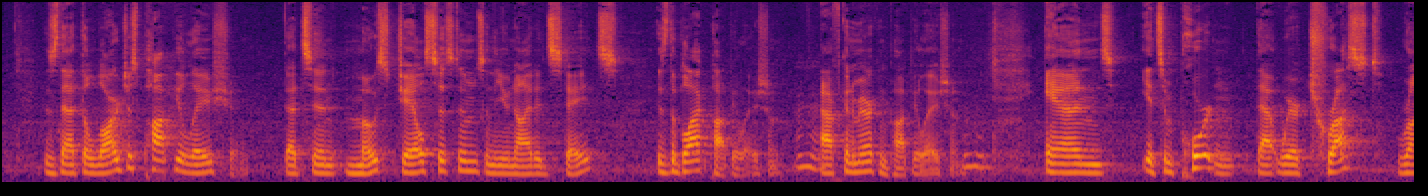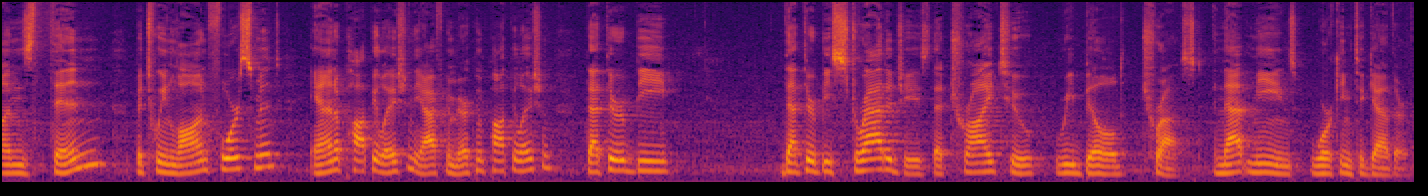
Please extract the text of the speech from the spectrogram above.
is that the largest population that's in most jail systems in the United States is the black population, mm-hmm. African American population. Mm-hmm. And it's important that where trust runs thin between law enforcement and a population, the African American population, that there be that there be strategies that try to rebuild trust. And that means working together.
